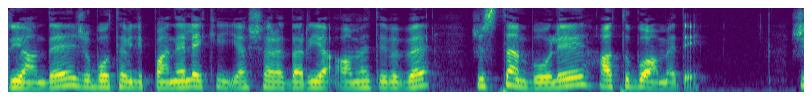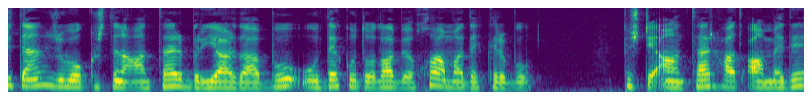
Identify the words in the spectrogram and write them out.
duyan de ji bo tevlî panelekê ya şaredariya Amedê bibe ji Stenbolê hatibû Amedê. Ji ten ji bo kuştina Anter biryar dabû û dek û dolabê xwe amade kiribû. Piştî Anter hat Amedê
